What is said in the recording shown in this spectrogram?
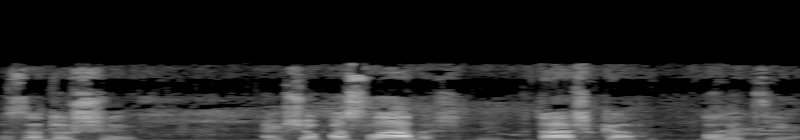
задушив. Якщо послабиш, пташка 我们几个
